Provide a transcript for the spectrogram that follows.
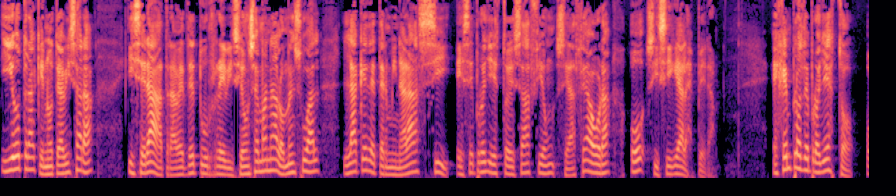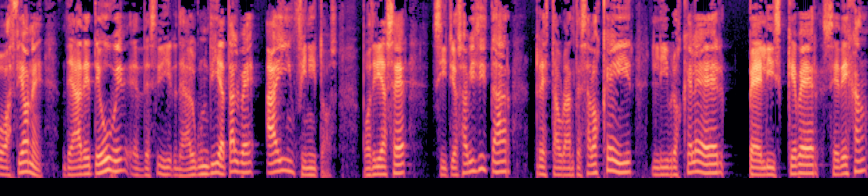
y otra que no te avisará y será a través de tu revisión semanal o mensual la que determinará si ese proyecto, esa acción se hace ahora o si sigue a la espera. Ejemplos de proyectos o acciones de ADTV, es decir, de algún día tal vez, hay infinitos. Podría ser sitios a visitar, restaurantes a los que ir, libros que leer, pelis que ver, se dejan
